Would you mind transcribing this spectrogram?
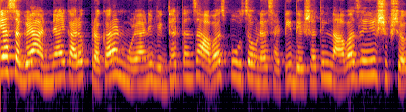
या सगळ्या अन्यायकारक प्रकारांमुळे आणि विद्यार्थ्यांचा आवाज पोहोचवण्यासाठी देशातील नावाजलेले शिक्षक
